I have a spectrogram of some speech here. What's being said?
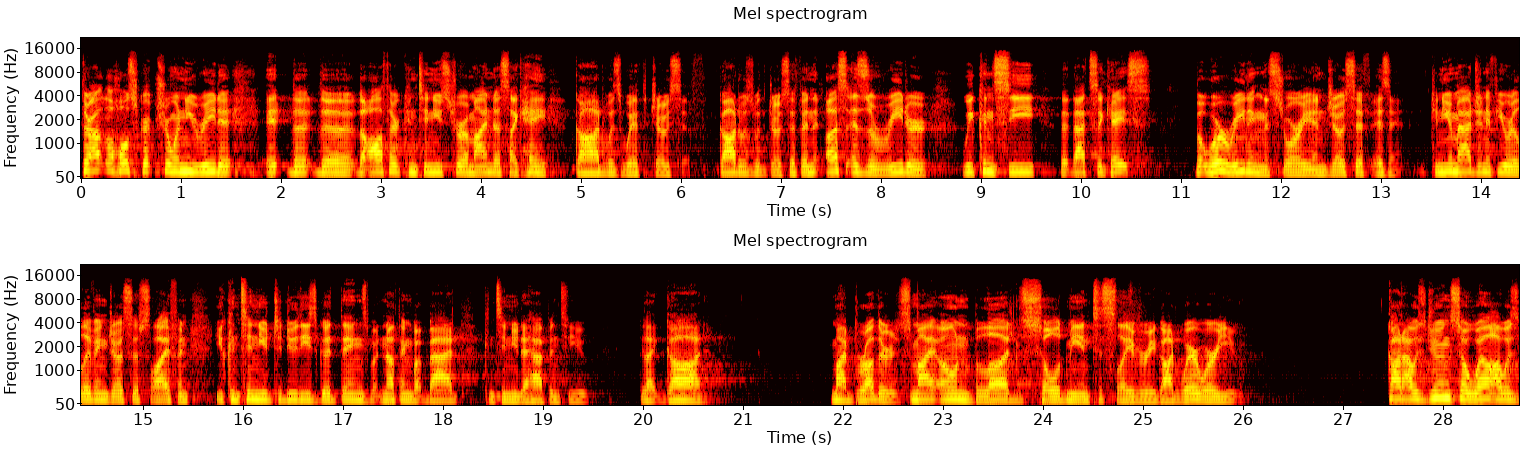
Throughout the whole scripture, when you read it, it the, the, the author continues to remind us, like, hey, God was with Joseph. God was with Joseph. And us as a reader, we can see that that's the case. But we're reading the story and Joseph isn't. Can you imagine if you were living Joseph's life and you continued to do these good things, but nothing but bad continued to happen to you? Be like, God, my brothers, my own blood sold me into slavery. God, where were you? God, I was doing so well. I was,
